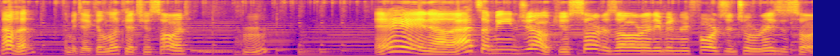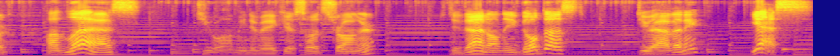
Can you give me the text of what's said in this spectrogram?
Now then, let me take a look at your sword. Hmm? Hey, now that's a mean joke. Your sword has already been reforged into a razor sword. Unless... Do you want me to make your sword stronger? To do that, I'll need gold dust. Do you have any? Yes!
